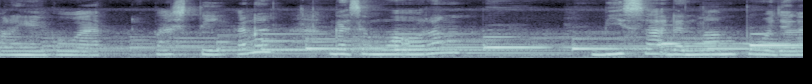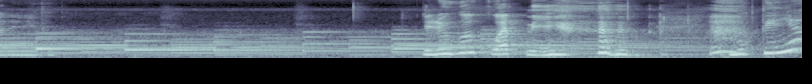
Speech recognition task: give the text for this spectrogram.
orang yang kuat, pasti. Karena nggak semua orang bisa dan mampu ngejalanin itu. jadi gue kuat nih Buktinya,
